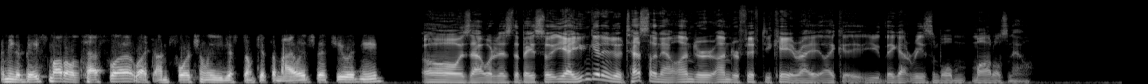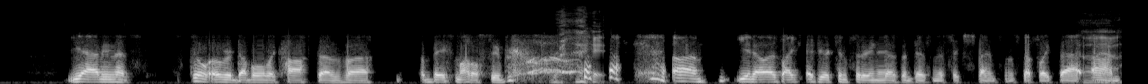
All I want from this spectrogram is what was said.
I mean, a base model Tesla, like, unfortunately, you just don't get the mileage that you would need. Oh, is that what it is? The base. So yeah, you can get into a Tesla now under under 50k, right? Like uh, you, they got reasonable models now. Yeah, I mean, that's still over double the cost of uh, a base model Super. Right. um, you know, as like if you're considering it as a business expense and stuff like that. Oh, um,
